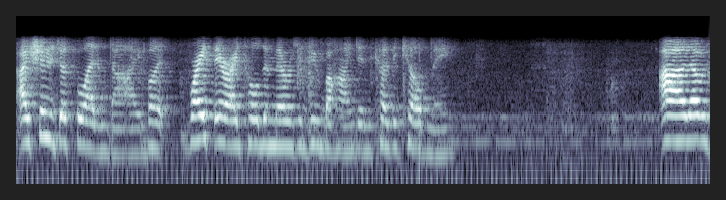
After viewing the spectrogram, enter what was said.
I should have just let him die. But right there, I told him there was a dude behind him because he killed me. Uh, that was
